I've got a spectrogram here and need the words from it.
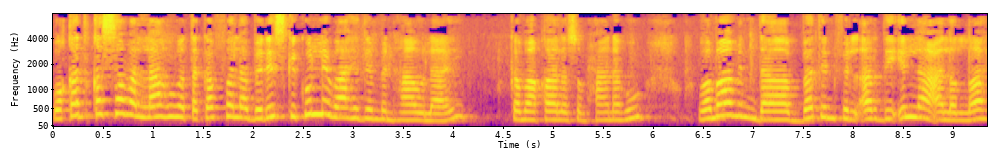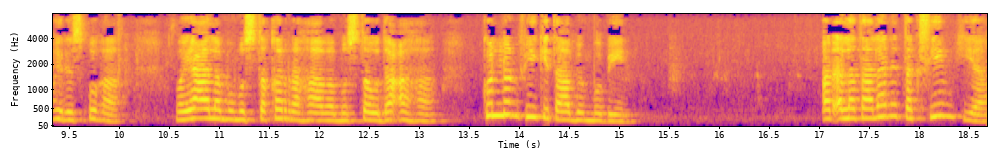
وقد قسم اللہ و تکفل برزق کل واحد من هؤلاء كما قال سبحانه وما من دابة في الارض الا على الله رزقها ويعلم مستقرها ومستودعها كل في كتاب مبين اور اللہ تعالیٰ نے تقسیم کیا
